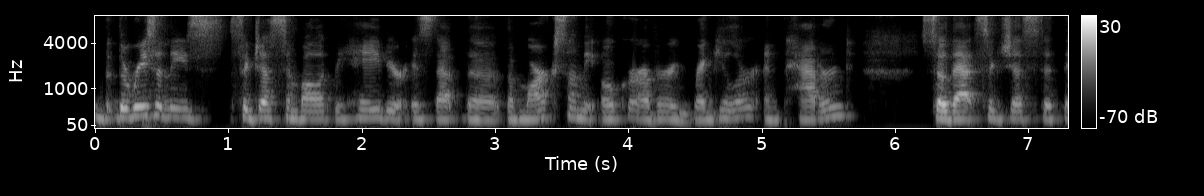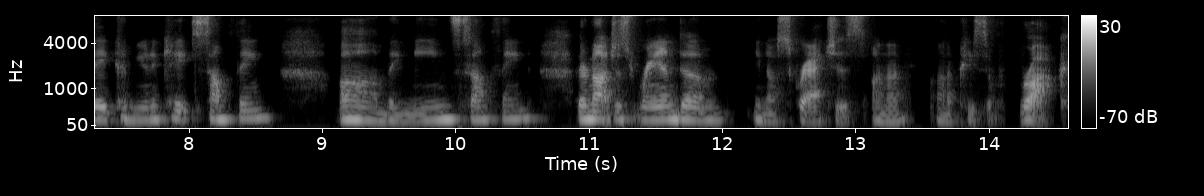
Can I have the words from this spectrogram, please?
the, the reason these suggest symbolic behavior is that the, the marks on the ochre are very regular and patterned. So that suggests that they communicate something. Um, they mean something. They're not just random, you know, scratches on a on a piece of rock.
